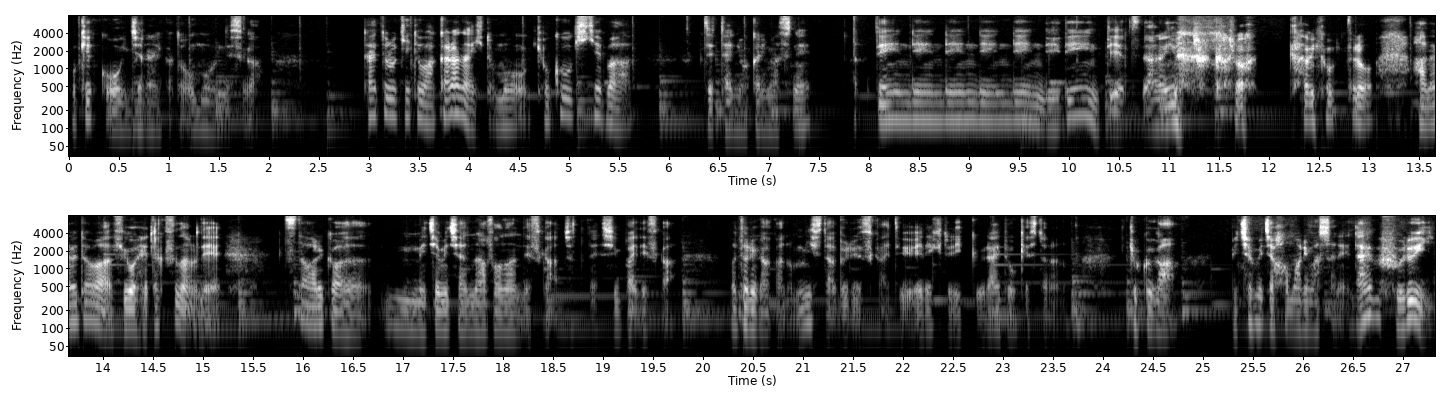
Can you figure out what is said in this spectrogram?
も結構多いんじゃないかと思うんですが、タイトルを聞いてわからない人も曲を聴けば絶対にわかりますね。でんでんでんでんでんででんってやつ、あの、今のこの紙コップの鼻歌はすごい下手くそなので、伝わるかはめちゃめちゃ謎なんですが、ちょっとね、心配ですが、まあ、とにかくあの、ミスターブルースカイというエレクトリック・ライト・オーケストラの曲がめちゃめちゃハマりましたね。だいぶ古い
